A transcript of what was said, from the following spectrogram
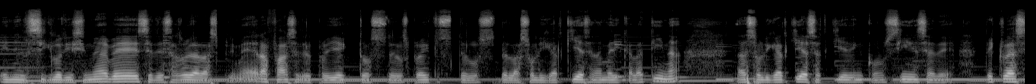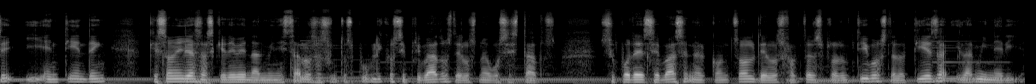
En el siglo XIX se desarrolla la primera fase de los proyectos de las oligarquías en América Latina. Las oligarquías adquieren conciencia de, de clase y entienden que son ellas las que deben administrar los asuntos públicos y privados de los nuevos estados. Su poder se basa en el control de los factores productivos de la tierra y la minería.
